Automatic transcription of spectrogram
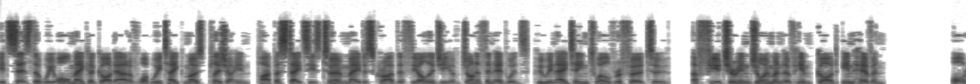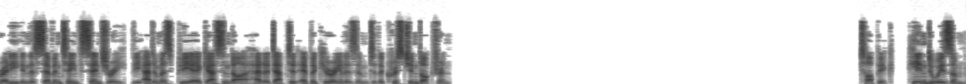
It says that we all make a god out of what we take most pleasure in. Piper states his term may describe the theology of Jonathan Edwards, who in 1812 referred to a future enjoyment of him God in heaven. Already in the 17th century, the atomist Pierre Gassendi had adapted Epicureanism to the Christian doctrine. Hinduism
